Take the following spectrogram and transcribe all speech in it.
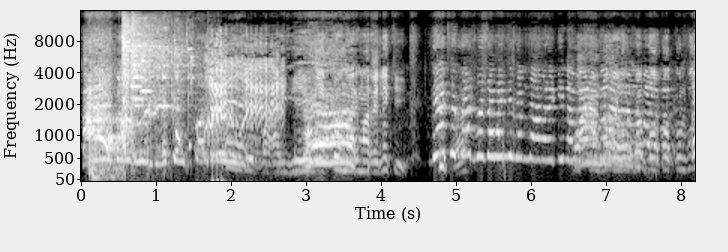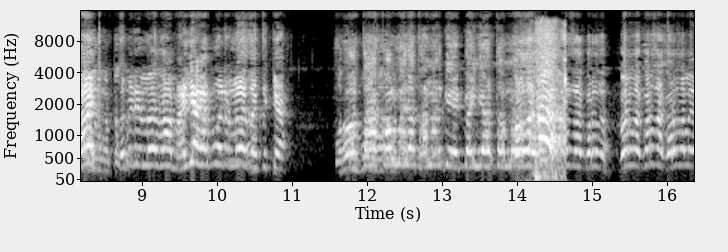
তোমার মারে নাকি দেখছেন মার মারে এই থানার গেট ভাঙ্গি না। লে।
